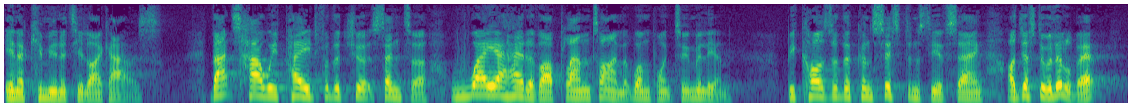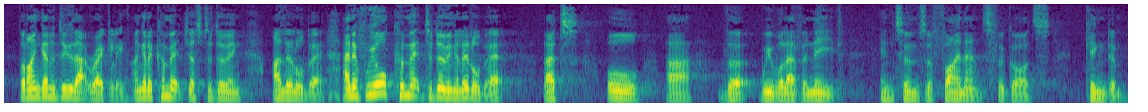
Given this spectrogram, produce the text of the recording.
in a community like ours. That's how we paid for the church centre way ahead of our planned time at 1.2 million. Because of the consistency of saying, I'll just do a little bit, but I'm going to do that regularly. I'm going to commit just to doing a little bit. And if we all commit to doing a little bit, that's all uh, that we will ever need in terms of finance for God's kingdom.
